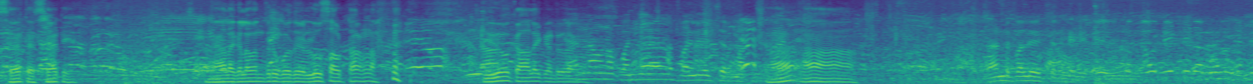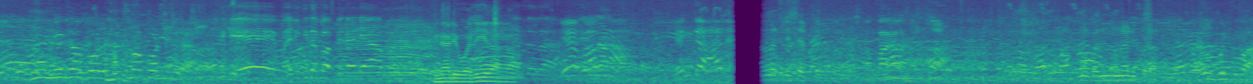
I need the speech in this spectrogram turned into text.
சேட்டை சேட்டை மேலக்கெல்லாம் வந்துரு போது லூஸ் அவுட்டாங்களா இதுவும் காலை கண்டுதாங்க கொஞ்ச நேரம் பல்லு வச்சிருந்தேன் ஆ ஆ. ரெண்டு பல்லு வச்சிருந்தேன் பின்னாடி ஒதுக்கிதாங்க. கொஞ்சம் முன்னாடி போடா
